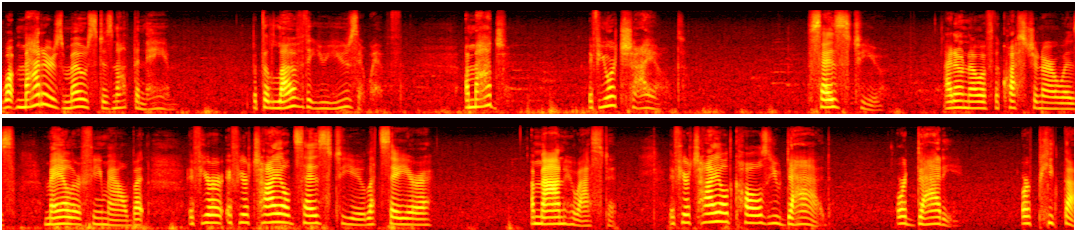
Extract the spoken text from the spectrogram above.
what matters most is not the name, but the love that you use it with. Imagine if your child says to you, I don't know if the questioner was male or female, but if your if your child says to you, let's say you're a, a man who asked it, if your child calls you dad or daddy or pita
